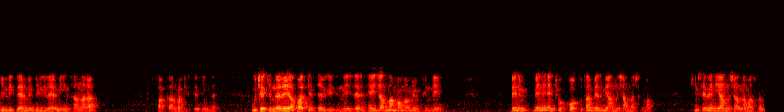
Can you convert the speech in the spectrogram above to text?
bildiklerimi, bilgilerimi insanlara aktarmak istediğimden. Bu çekimleri yaparken sevgili dinleyicilerim heyecanlanmama mümkün değil. Benim beni en çok korkutan benim yanlış anlaşılmam. Kimse beni yanlış anlamasın.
